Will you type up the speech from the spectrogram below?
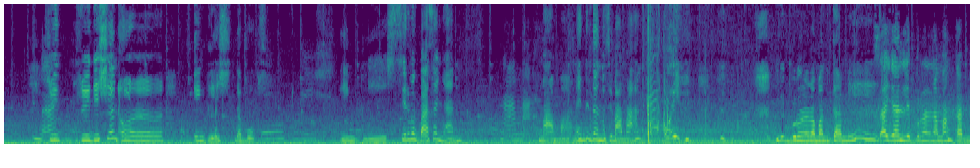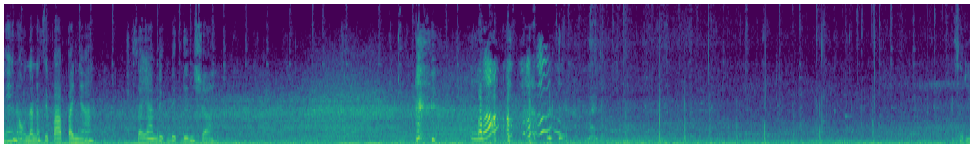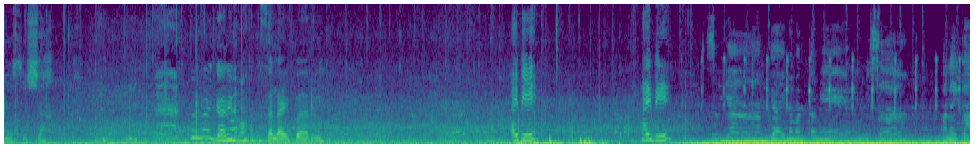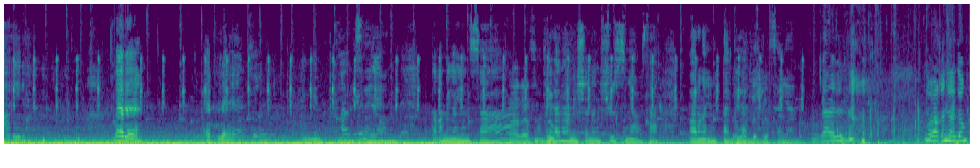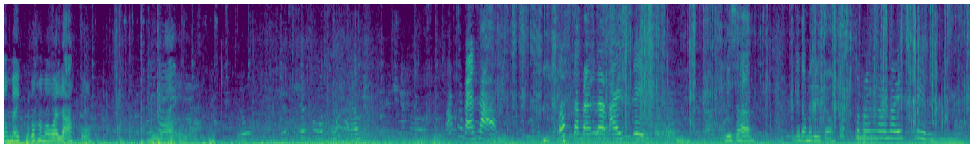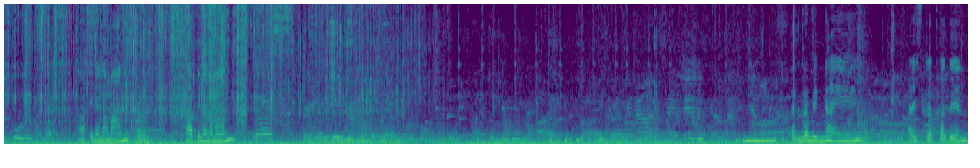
Swe- Swedish yan or English? The books? English, English. Sino magbasa niyan? mamma. Mama. Naintindihan mo si Mama? Uy! libro na naman kami. So, ayan, libro na naman kami. Nauna na si Papa niya. So, ayan, bit-bit din siya. Seryoso siya. Galing naman kami sa library. Hi, B. Hi, B. So, yan. Biyahe naman kami sa Panay Kain. Pwede? Eple. Punta kami ngayon sa... Som Mabila namin siya ng shoes niya sa parang ngayong taglan niya. So, ayan. Dahil Hawakan niya doon kamay ko. Baka mawala ako. Watermelon. Watermelon ice cream. Lisa, kita mo dito. Watermelon ice cream. Happy na naman. Happy na naman. Yes. Taglamig na eh. Ice cup pa din.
